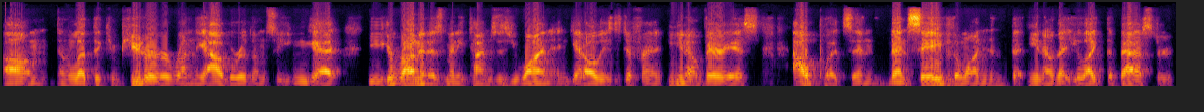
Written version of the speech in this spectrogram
um, and let the computer run the algorithm. So you can get you can run it as many times as you want and get all these different you know various outputs and then save the one that you know that you like the best or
